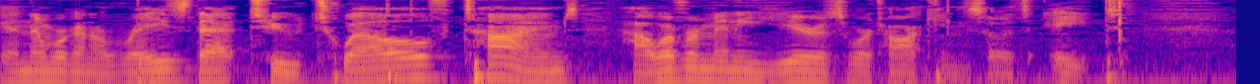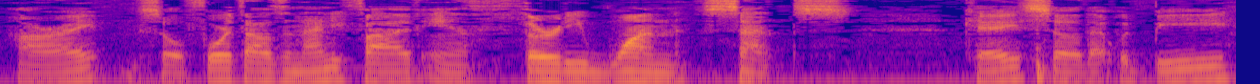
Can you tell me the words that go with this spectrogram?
and then we're going to raise that to 12 times however many years we're talking. So it's 8. All right, so 4,095 and 31 cents. Okay, so that would be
